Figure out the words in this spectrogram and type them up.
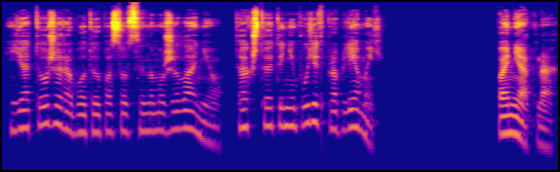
Я тоже работаю по собственному желанию, так что это не будет проблемой. Понятно.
